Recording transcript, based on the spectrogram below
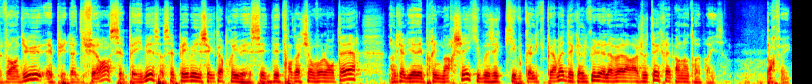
vendu, et puis la différence, c'est le PIB, ça c'est le PIB du secteur privé. C'est des transactions volontaires dans lesquelles il y a des prix de marché qui vous, permettent de calculer la valeur ajoutée créée par l'entreprise. Parfait.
